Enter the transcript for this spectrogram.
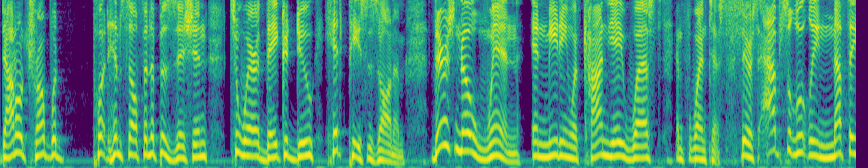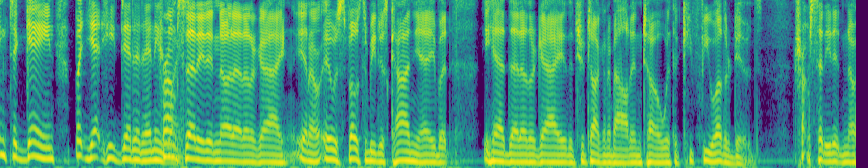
Donald Trump would put himself in a position to where they could do hit pieces on him. There's no win in meeting with Kanye West and Fuentes. There's absolutely nothing to gain, but yet he did it anyway. Trump said he didn't know that other guy. You know, it was supposed to be just Kanye, but he had that other guy that you're talking about in tow with a few other dudes. Trump said he didn't know.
